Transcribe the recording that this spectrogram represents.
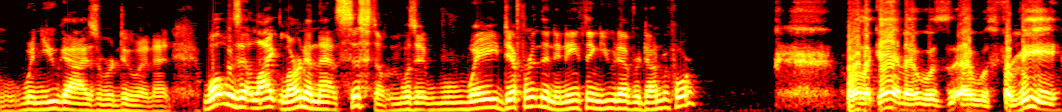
when you guys were doing it. What was it like learning that system? Was it way different than anything you'd ever done before? Well, again, it was it was for me.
